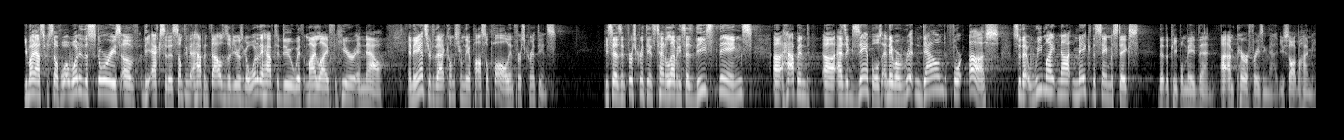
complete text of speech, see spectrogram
You might ask yourself, what, what are the stories of the Exodus, something that happened thousands of years ago? What do they have to do with my life here and now? And the answer to that comes from the Apostle Paul in 1 Corinthians. He says in 1 Corinthians 10 11, he says, These things uh, happened uh, as examples, and they were written down for us so that we might not make the same mistakes that the people made then. I, am paraphrasing that. You saw it behind me.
